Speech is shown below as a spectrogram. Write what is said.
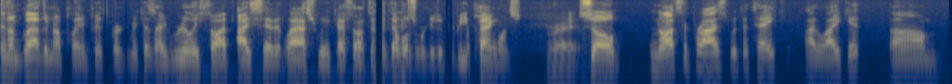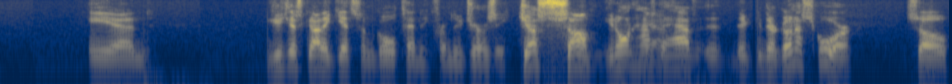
and I'm glad they're not playing Pittsburgh because I really thought I said it last week. I thought the Devils were going to beat the Penguins. Right. So not surprised with the take. I like it. Um, and you just got to get some goaltending from New Jersey. Just some. You don't have Yeah. to have. They're, they're going to score, so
